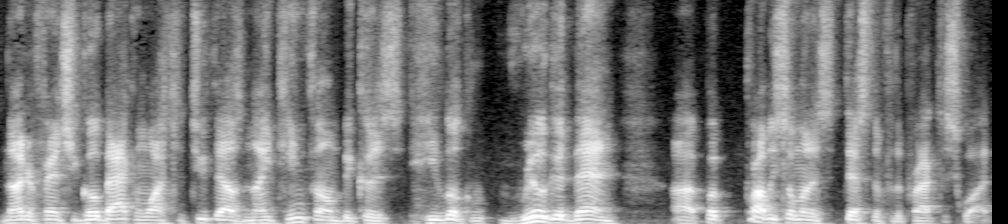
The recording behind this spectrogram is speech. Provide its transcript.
Niner fans should go back and watch the 2019 film because he looked real good then, uh, but probably someone is destined for the practice squad.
